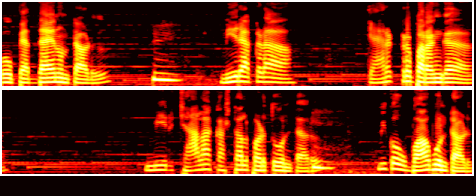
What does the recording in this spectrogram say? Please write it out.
ఓ పెద్ద ఆయన ఉంటాడు. మీరు అక్కడ క్యారెక్టర్ పరంగా మీరు చాలా కష్టాలు పడుతూ ఉంటారు. మీకు ఒక బాబు ఉంటాడు.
